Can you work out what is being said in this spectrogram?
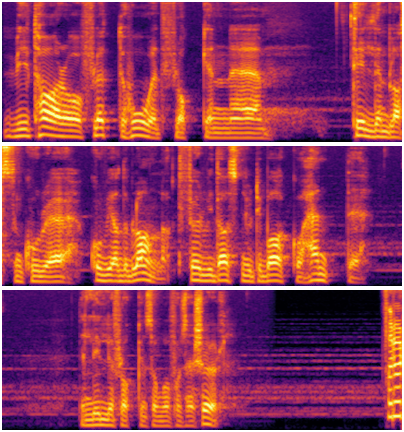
vi tar og flytter hovedflokken uh, til den plassen hvor, uh, hvor, vi hadde planlagt, før vi da snur tilbake og henter den lille flokken som var for seg sjøl. For å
